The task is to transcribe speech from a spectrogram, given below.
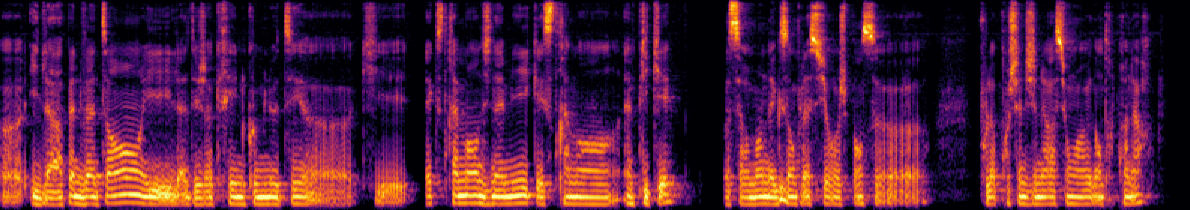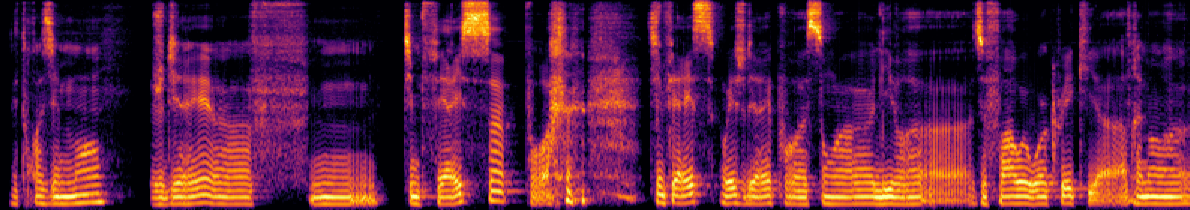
bootstrappés. il a à peine 20 ans et il a déjà créé une communauté qui est extrêmement dynamique, extrêmement impliquée. C'est vraiment un exemple à suivre, je pense, euh, pour la prochaine génération euh, d'entrepreneurs. Et troisièmement, je dirais euh, hmm, Tim Ferriss pour Tim Ferriss, oui, je dirais pour son livre The Four Hour Work Week qui a vraiment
